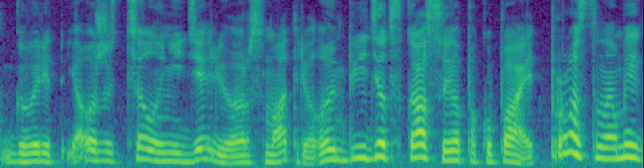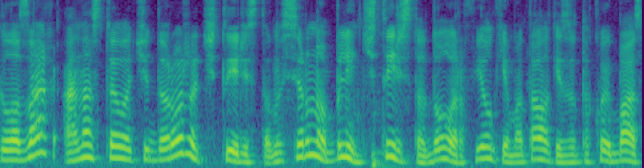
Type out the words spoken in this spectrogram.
говорит, я уже целую неделю рассматривал. Он идет в кассу, ее покупает. Просто на моих глазах она стоила чуть дороже, 400, но все равно, блин, 400 долларов, елки-моталки за такой баз.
